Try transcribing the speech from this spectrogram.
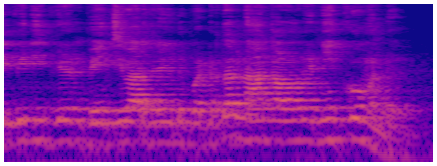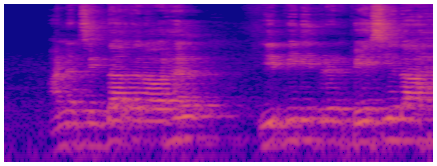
இபிடிபியுடன் பேச்சுவார்த்தையில் ஈடுபட்டிருந்தால் நாங்கள் அவர்களை நீக்குவோம் என்று. அண்ணன் சித்தார்த்தன் அவர்கள் இபிடிபியுடன் பேசியதாக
